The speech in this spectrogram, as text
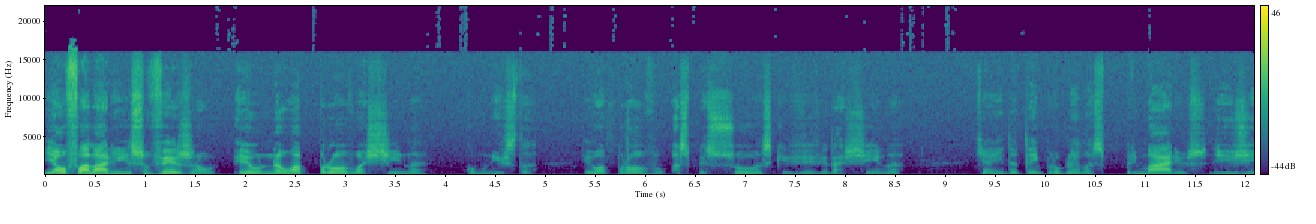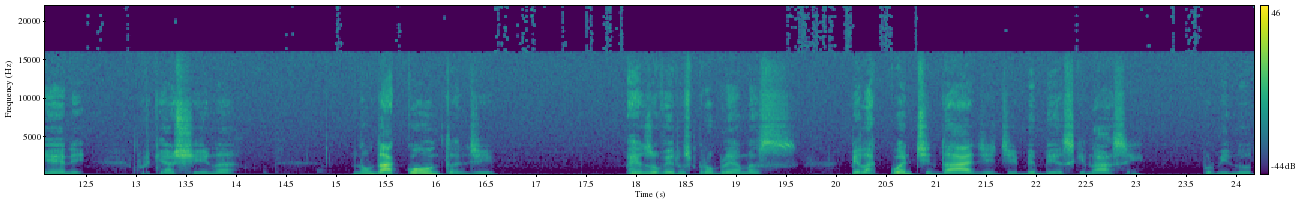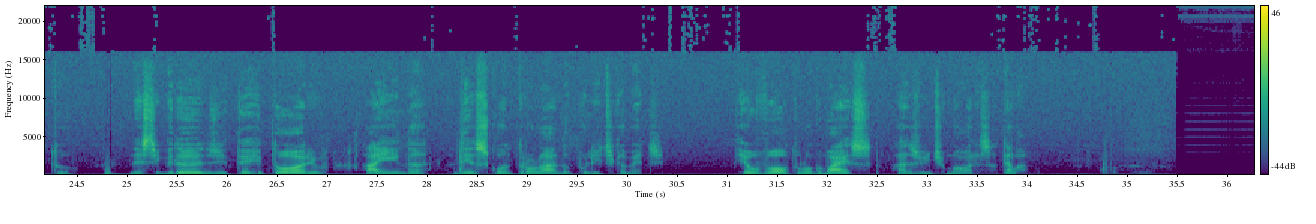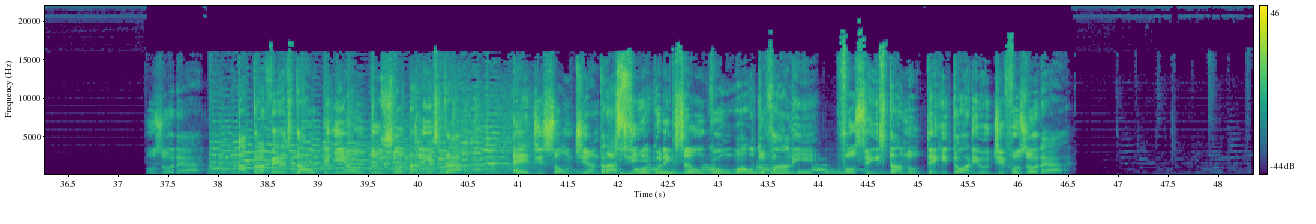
E ao falar isso, vejam, eu não aprovo a China comunista. Eu aprovo as pessoas que vivem na China que ainda têm problemas primários de higiene, porque a China não dá conta de resolver os problemas pela quantidade de bebês que nascem por minuto nesse grande território ainda descontrolado politicamente. Eu volto logo mais às 21 horas. Até lá. Difusora, através da opinião do jornalista Edson de Andrade. Sua conexão com o Alto Vale. Você está no território Difusora.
